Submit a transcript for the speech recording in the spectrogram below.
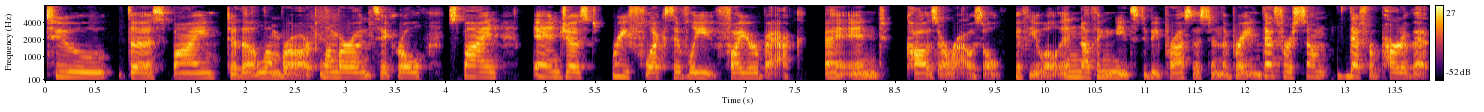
to the spine, to the lumbar, lumbar and sacral spine, and just reflexively fire back and cause arousal, if you will. And nothing needs to be processed in the brain. That's for some. That's for part of it.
